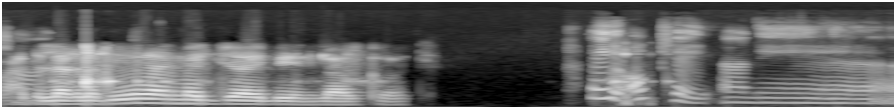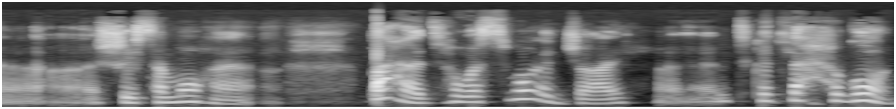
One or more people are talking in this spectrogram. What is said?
بعد شلون الأغلبية يعني ما جايبين لاوكوت اي أوكي يعني آه، شو يسموها؟ بعد هو الأسبوع الجاي آه، أنت تلحقون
